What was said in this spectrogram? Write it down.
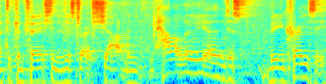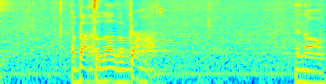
at the confession and just start shouting hallelujah and just being crazy about the love of God. And um,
